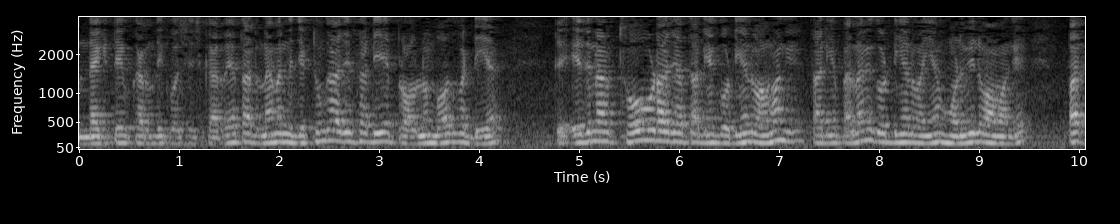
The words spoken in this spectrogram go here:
네ਗੇਟਿਵ ਕਰਨ ਦੀ ਕੋਸ਼ਿਸ਼ ਕਰ ਰਿਹਾ। ਤੁਹਾਡੇ ਨਾਲ ਮੈਂ ਨਜਿੱਠੂਗਾ, ਅਜੇ ਸਾਡੀ ਇਹ ਪ੍ਰੋਬਲਮ ਬਹੁਤ ਵੱਡੀ ਆ। ਤੇ ਇਹਦੇ ਨਾਲ ਥੋੜਾ ਜਿਹਾ ਤੁਹਾਡੀਆਂ ਗੋਡੀਆਂ ਲਵਾਵਾਂਗੇ। ਤੁਹਾਡੀਆਂ ਪਹਿਲਾਂ ਵੀ ਗੋਡੀਆਂ ਲਵਾਈਆਂ, ਹੁਣ ਵੀ ਲਵਾਵਾਂਗੇ। ਪਰ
